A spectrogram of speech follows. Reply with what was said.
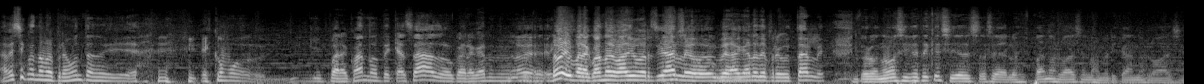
A veces cuando me preguntan, eh, es como, ¿y para cuándo te casas? O para cuándo No, no, y para cuándo me va a divorciarle, o me da ganas de preguntarle. Pero no, sí, fíjate que sí es, o sea, los hispanos lo hacen, los americanos lo hacen.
